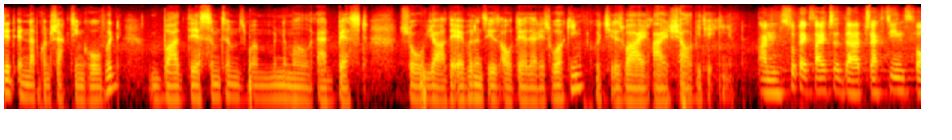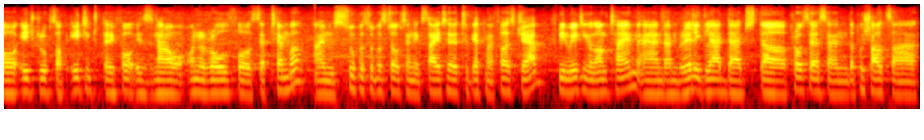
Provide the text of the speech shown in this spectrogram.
did end up contracting COVID, but their symptoms were minimal at best. So, yeah, the evidence is out there that it's working, which is why I shall be taking it. I'm super excited that vaccines for age groups of 18 to 34 is now on a roll for September. I'm super, super stoked and excited to get my first jab. Been waiting a long time, and I'm really glad that the process and the pushouts are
